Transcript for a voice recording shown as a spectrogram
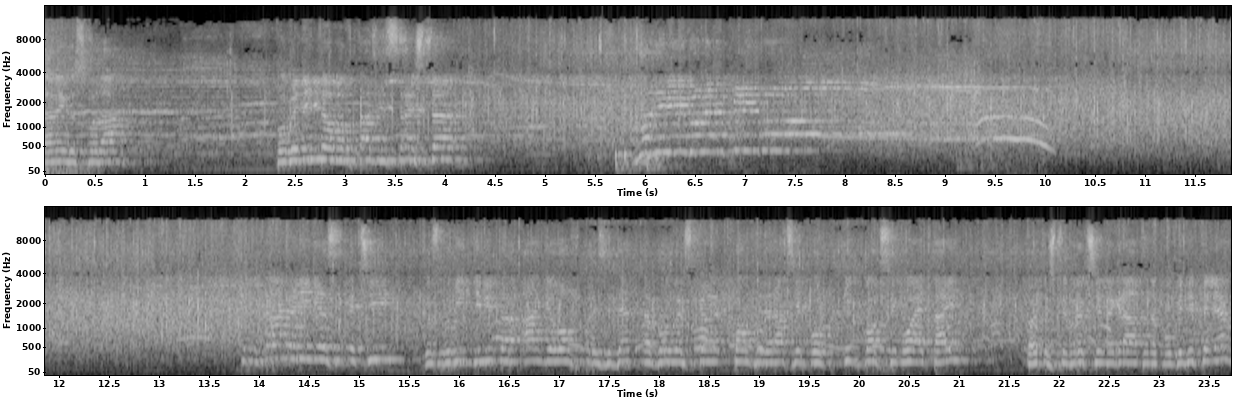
Дами и господа, победител в тази среща Владимир ринга се качи господин Димитър Ангелов, президент на Българска конфедерация по кикбокс и муай тай, който ще връчи наградата на победителя.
